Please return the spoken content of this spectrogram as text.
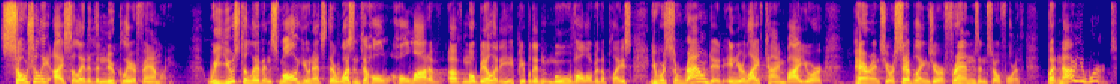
socially isolated the nuclear family. We used to live in small units. There wasn't a whole, whole lot of, of mobility. People didn't move all over the place. You were surrounded in your lifetime by your parents, your siblings, your friends, and so forth. But now you weren't.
